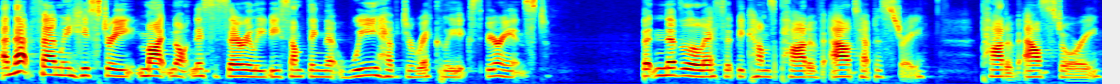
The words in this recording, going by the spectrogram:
And that family history might not necessarily be something that we have directly experienced. But nevertheless, it becomes part of our tapestry, part of our story.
